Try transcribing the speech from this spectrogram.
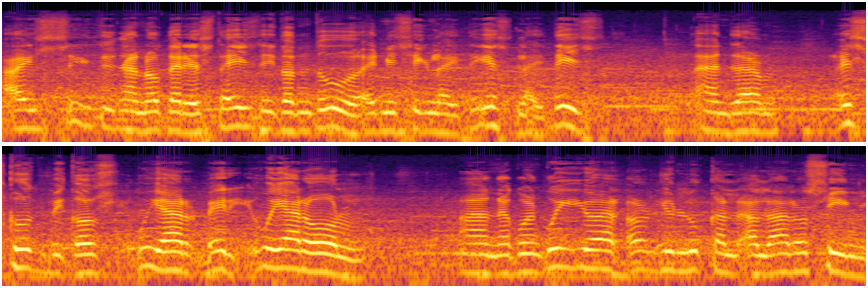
I think in another states they don't do anything like this, like this. And um, it's good because we are very, we are old. And when we are old, you look at a lot of things,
